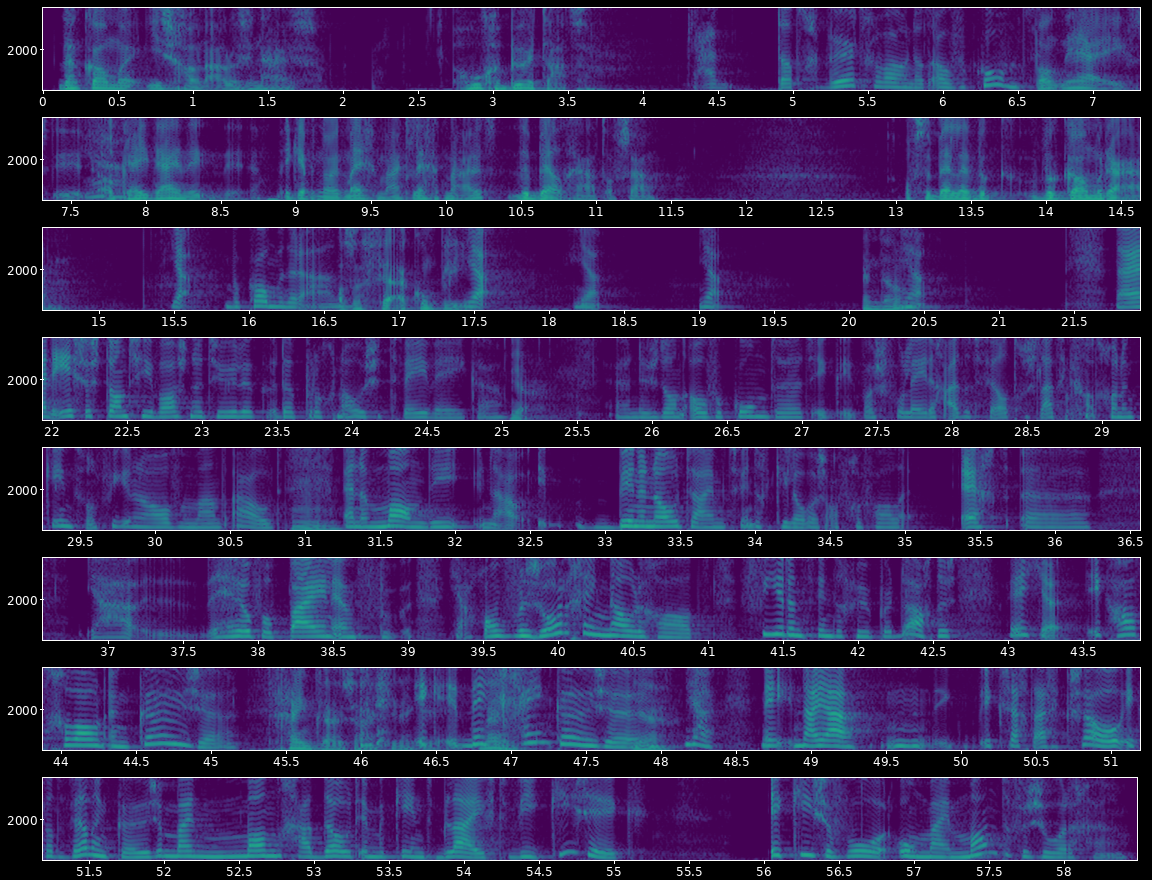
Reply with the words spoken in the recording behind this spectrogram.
Dan komen je schoonouders in huis. Hoe gebeurt dat? Ja, dat gebeurt gewoon, dat overkomt. Want ja, ja. oké, nee, ik heb het nooit meegemaakt. Leg het maar uit. De bel gaat of zo. Of ze bellen, we, we komen eraan we komen eraan. Als een fait accompli. Ja, ja, ja. En dan? Ja. Nou ja, in eerste instantie was natuurlijk de prognose twee weken. Ja. En dus dan overkomt het. Ik, ik was volledig uit het veld geslagen. Ik had gewoon een kind van 4,5 maand oud. Hmm. En een man die nou, binnen no time 20 kilo was afgevallen. Echt uh, ja, heel veel pijn en ja, gewoon verzorging nodig had. 24 uur per dag. Dus weet je, ik had gewoon een keuze. Geen keuze had je, denk ik. ik nee, geen keuze. Ja. nee, nou ja, ik, ik zeg het eigenlijk zo. Ik had wel een keuze. Mijn man gaat dood en mijn kind blijft. Wie kies ik? Ik kies ervoor om mijn man te verzorgen.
